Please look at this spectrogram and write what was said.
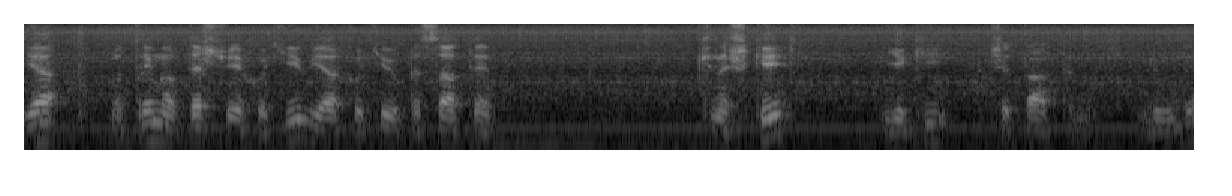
Я отримав те, що я хотів. Я хотів писати книжки, які читатимуть люди.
